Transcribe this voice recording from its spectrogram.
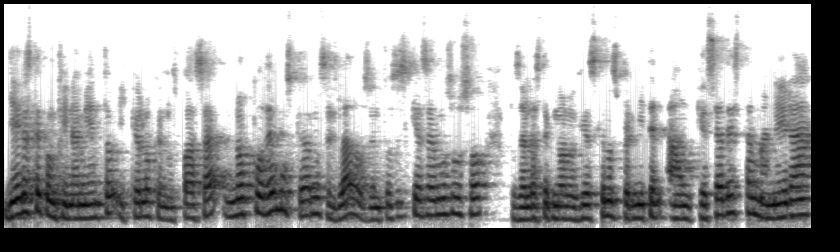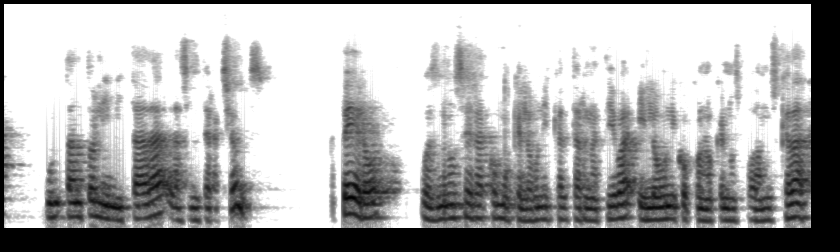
Llega este confinamiento y ¿qué es lo que nos pasa? No podemos quedarnos aislados. Entonces, ¿qué hacemos uso? Pues de las tecnologías que nos permiten, aunque sea de esta manera un tanto limitada, las interacciones. Pero, pues no será como que la única alternativa y lo único con lo que nos podamos quedar.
